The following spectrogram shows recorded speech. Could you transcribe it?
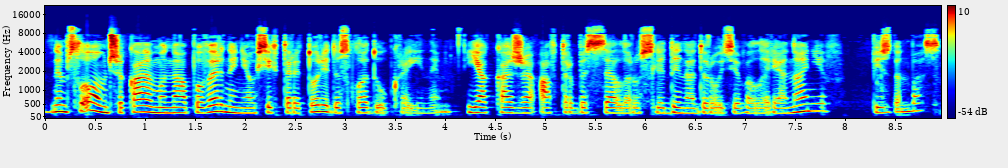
Одним словом, чекаємо на повернення усіх територій до складу України. Як каже автор бестселеру Сліди на дорозі Валерій Ананьєв, Піс Донбас.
